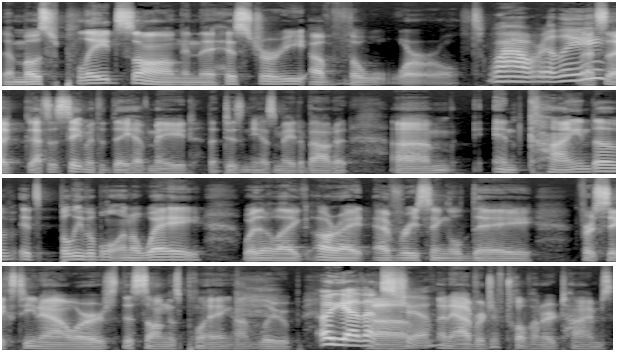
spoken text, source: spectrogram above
the most played song in the history of the world. wow, really? That's a that's a statement that they have made that Disney has made about it. Um, and kind of it's believable in a way where they're like, all right, every single day for 16 hours, this song is playing on loop. oh yeah, that's um, true. An average of 1,200 times.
